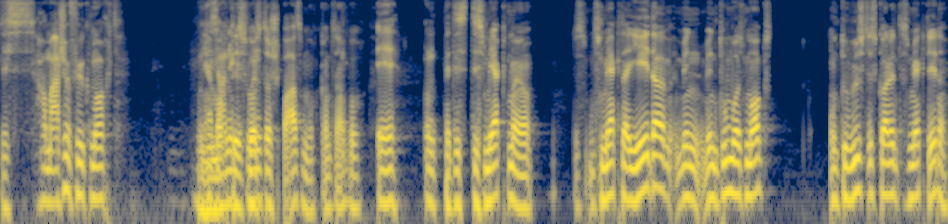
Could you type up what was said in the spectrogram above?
das haben wir auch schon viel gemacht. Und ja, mach das, was da Spaß macht, ganz einfach. Eh. Und Weil das, das merkt man ja. Das, das merkt ja jeder, wenn, wenn du was magst und du willst es gar nicht, das merkt jeder.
